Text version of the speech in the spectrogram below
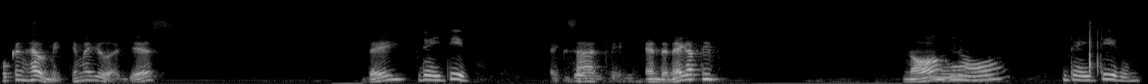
Who can help me? Can ¿Quién me ayuda? Yes? They? They did. Exactly. And the negative? No? No, they didn't.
